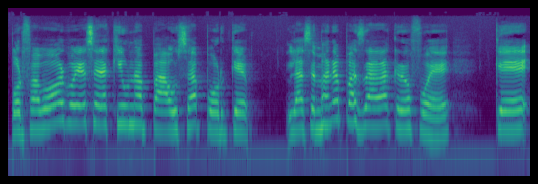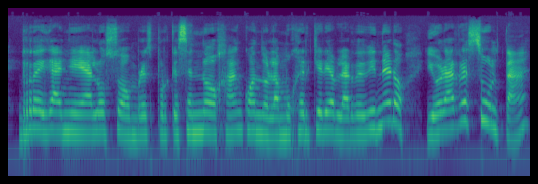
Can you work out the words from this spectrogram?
por favor voy a hacer aquí una pausa porque la semana pasada creo fue que regañé a los hombres porque se enojan cuando la mujer quiere hablar de dinero. Y ahora resulta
